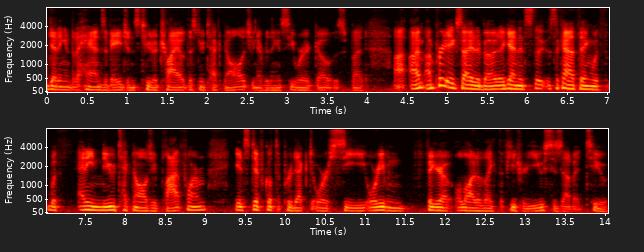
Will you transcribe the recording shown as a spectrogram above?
getting into the hands of agents too to try out this new technology and everything and see where it goes. But uh, I'm, I'm pretty excited about it. Again, it's the it's the kind of thing with with any new technology platform, it's difficult to predict or see or even figure out a lot of like the future uses of it too.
